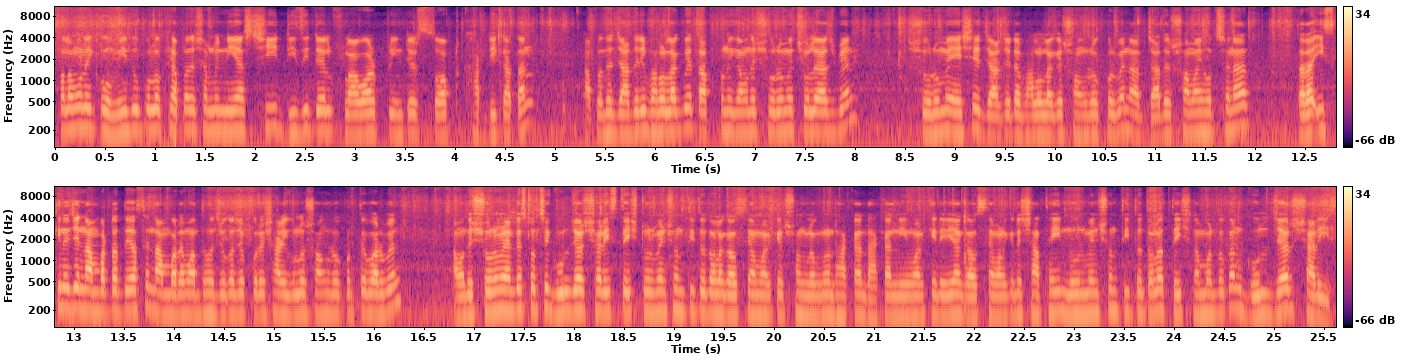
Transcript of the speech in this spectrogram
আসসালামু আলাইকুম। ঈদ উপলক্ষে আপনাদের সামনে নিয়ে আসছি ডিজিটাল ফ্লাওয়ার প্রিন্টের সফট খাড্ডি কাতান। আপনাদের যাদেরই ভালো লাগবে তাৎক্ষণিক আমাদের শোরুমে চলে আসবেন। শোরুমে এসে যার যেটা ভালো লাগে সংগ্রহ করবেন। আর যাদের সময় হচ্ছে না, তারা স্ক্রিনে যে নাম্বারটা দেওয়া আছে, নাম্বারের মাধ্যমে যোগাযোগ করে শাড়িগুলো সংগ্রহ করতে পারবেন। আমাদের শোরুমের অ্যাড্রেসটা হচ্ছে গুলজার শাড়ি তেইশ নূর মেনশন তৃতীয়তলা গাউসিয়া মার্কেট সংলগ্ন Dhaka Dhaka new market area, Gausia মার্কেটের সাথেই নূর মেনশন তৃতীয়তলা তেইশ নম্বর দোকান, গুলজার শাড়িস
